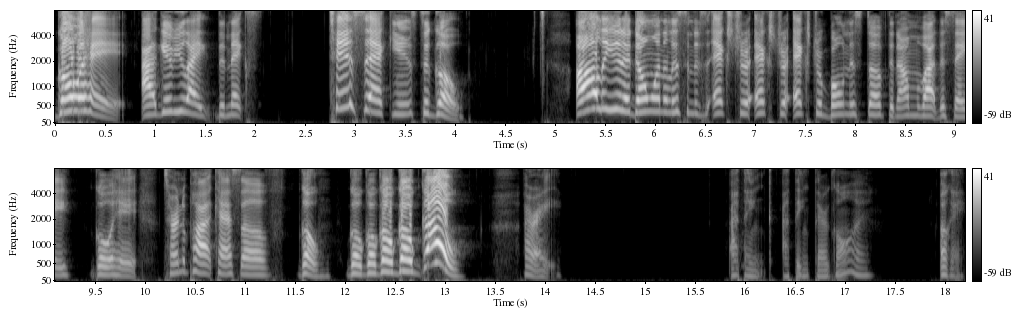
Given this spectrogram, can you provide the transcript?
go ahead. I'll give you like the next 10 seconds to go. All of you that don't want to listen to this extra, extra, extra bonus stuff that I'm about to say, go ahead. Turn the podcast off. Go, go, go, go, go, go. All right. I think, I think they're gone. Okay.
